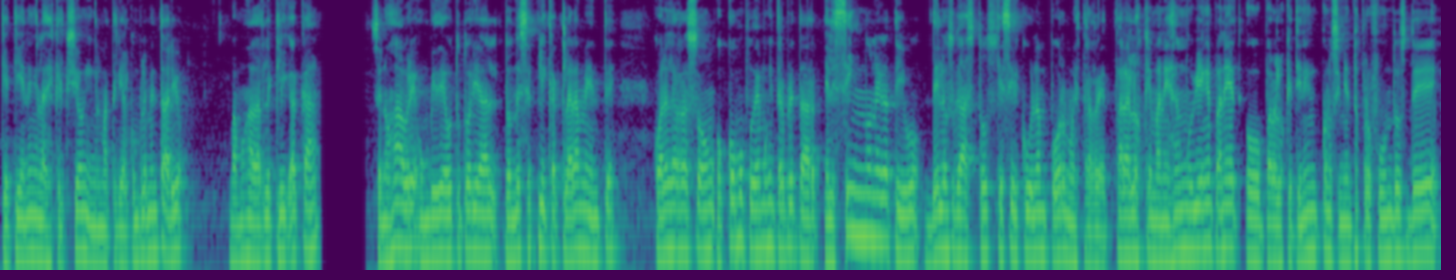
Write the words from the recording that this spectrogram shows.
que tienen en la descripción y en el material complementario, vamos a darle clic acá. Se nos abre un video tutorial donde se explica claramente cuál es la razón o cómo podemos interpretar el signo negativo de los gastos que circulan por nuestra red. Para los que manejan muy bien EPANET o para los que tienen conocimientos profundos de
